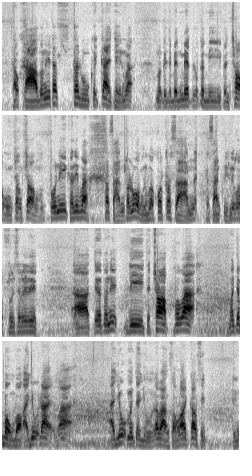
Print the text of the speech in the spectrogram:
ๆขาวๆตรงนี้ถ้าถ้าดูใกล้ๆจะเห็นว่า มันก็จะเป็นเม็ดแล้วก็มีเป็นช่องช่องช่องพวกนี้เขาเรียกว่าข้าวสารพะร่วงหรือว่าโคตรข้าวสารนะภาษาอังกเรียกว่าฟลูซาริสอ่าเจอตัวนี้ดีจะชอบ เพราะว่ามันจะบ่งบอกอายุได้ว่าอายุมันจะอยู่ระหว่าง 290 ถึง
